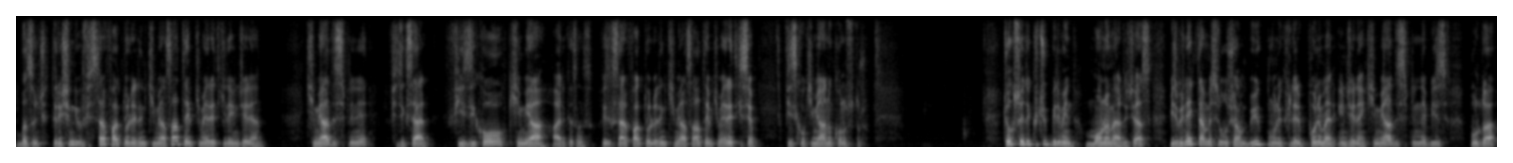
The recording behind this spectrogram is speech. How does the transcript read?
basınç, derişim gibi fiziksel faktörlerin kimyasal tepkimeleri etkileri inceleyen kimya disiplini fiziksel, fiziko kimya harikasınız. Fiziksel faktörlerin kimyasal tepkimeleri etkisi fiziko kimyanın konusudur. Çok sayıda küçük birimin monomer diyeceğiz. Birbirine eklenmesiyle oluşan büyük molekülleri polimer inceleyen kimya disiplinine biz burada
